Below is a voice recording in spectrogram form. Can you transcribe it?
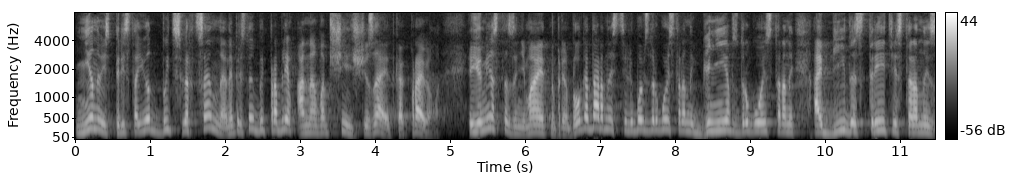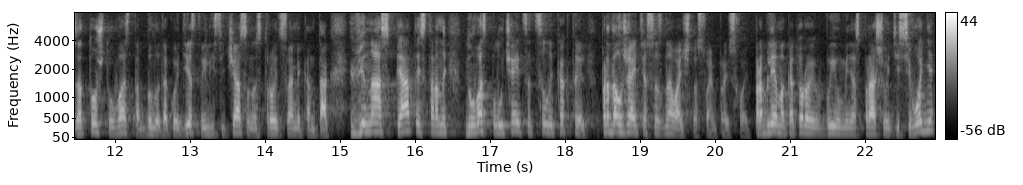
ненависть перестает быть сверхценной, она перестает быть проблемой, она вообще исчезает, как правило. Ее место занимает, например, благодарность, любовь с другой стороны, гнев с другой стороны, обида с третьей стороны за то, что у вас там было такое детство или сейчас она строит с вами контакт, вина с пятой стороны, но у вас получается целый коктейль. Продолжайте осознавать, что с вами происходит. Проблема, которую вы у меня спрашиваете сегодня,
